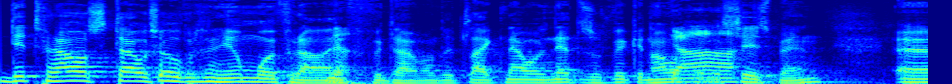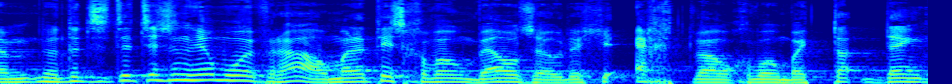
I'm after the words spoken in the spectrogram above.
Dit, verhaal is trouwens overigens een heel mooi verhaal. Ja. Even vertellen, want het lijkt nou net alsof ik een half Ja. racist ben. Ehm, nou, dit, is, dit is een heel mooi verhaal, maar het is gewoon wel zo dat je echt wel gewoon bij, denk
